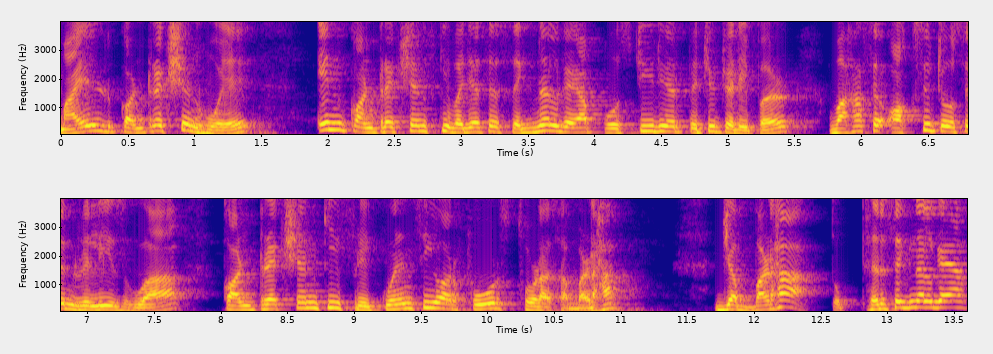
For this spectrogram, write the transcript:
माइल्ड कॉन्ट्रेक्शन हुए। इन कॉन्ट्रेक्शन की वजह से सिग्नल गया पोस्टीरियर पिट्यूटरी पर। वहाँ से ऑक्सीटोसिन रिलीज़ हुआ। कॉन्ट्रेक्शन की फ्रीक्वेंसी और फोर्स थोड़ा सा बढ़ा। जब बढ़ा तो फिर सिग्नल गया।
